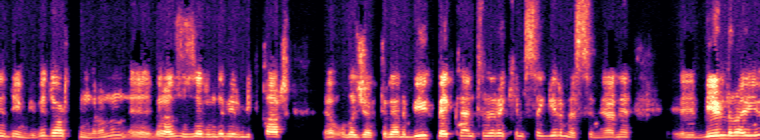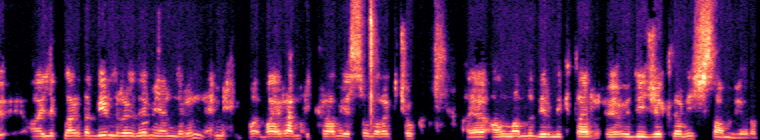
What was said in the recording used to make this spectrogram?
dediğim gibi 4 bin liranın e, biraz üzerinde bir miktar e, olacaktır. Yani büyük beklentilere kimse girmesin. Yani e, 1 lirayı aylıklarda 1 lira ödemeyenlerin bayram ikramiyesi olarak çok e, anlamlı bir miktar e, ödeyeceklerini hiç sanmıyorum.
